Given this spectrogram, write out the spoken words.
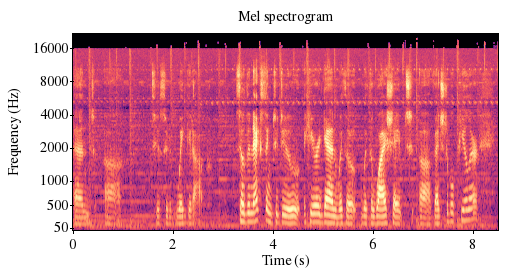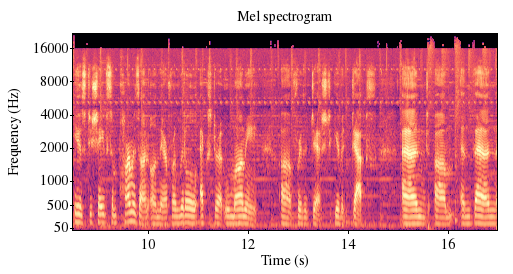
and uh, to sort of wake it up. So the next thing to do here again with a with a Y-shaped uh, vegetable peeler is to shave some parmesan on there for a little extra umami uh, for the dish to give it depth, and um, and then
